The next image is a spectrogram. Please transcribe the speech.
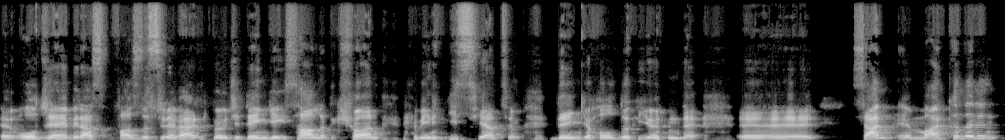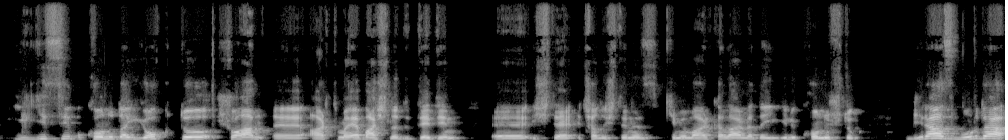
E, Olcay'a biraz fazla süre verdik. Böylece dengeyi sağladık. Şu an benim hissiyatım denge olduğu yönünde. E, sen e, markaların ilgisi bu konuda yoktu. Şu an e, artmaya başladı dedin. E, işte çalıştığınız kimi markalarla da ilgili konuştuk. Biraz burada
